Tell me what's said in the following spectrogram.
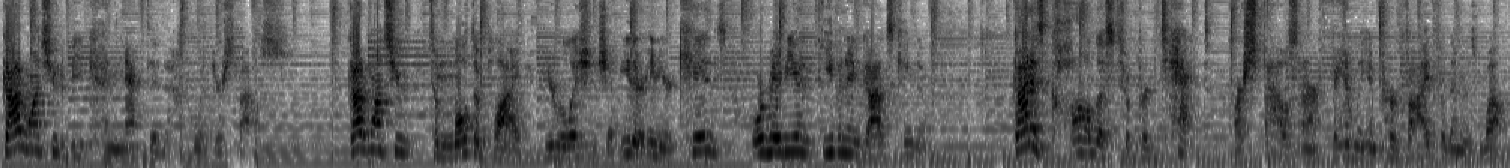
God wants you to be connected with your spouse. God wants you to multiply your relationship, either in your kids or maybe in, even in God's kingdom. God has called us to protect our spouse and our family and provide for them as well.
